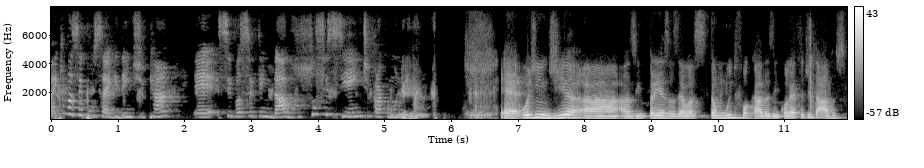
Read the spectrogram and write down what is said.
é que você consegue identificar é, se você tem dados o suficiente para comunicar? É, hoje em dia, a, as empresas elas estão muito focadas em coleta de dados.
